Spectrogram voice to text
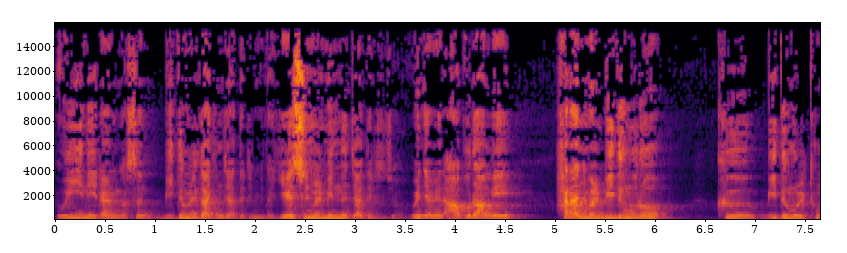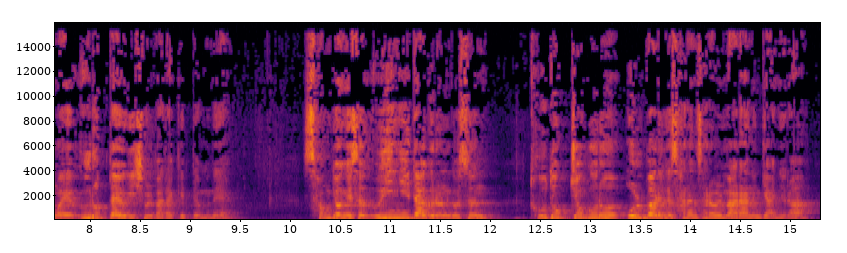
의인이라는 것은 믿음을 가진 자들입니다. 예수님을 믿는 자들이죠. 왜냐하면 아브라함이 하나님을 믿음으로 그 믿음을 통하여 의롭다 여기심을 받았기 때문에 성경에서 의인이다 그러는 것은 도덕적으로 올바르게 사는 사람을 말하는 게 아니라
